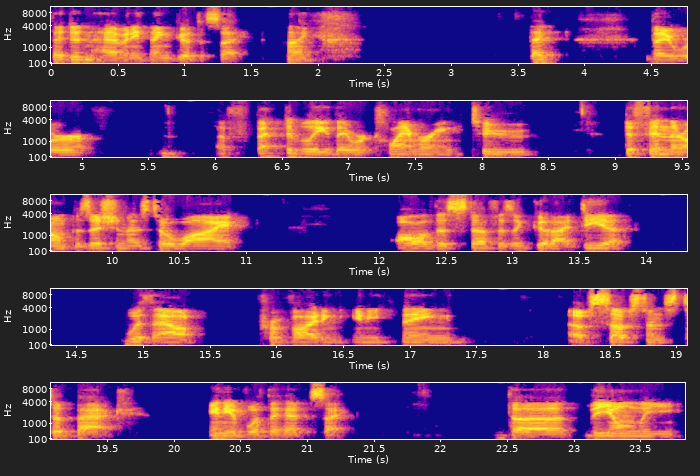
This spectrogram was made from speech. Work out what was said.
they didn't have anything good to say. Like they they were effectively they were clamoring to defend their own position as to why all of this stuff is a good idea without providing anything of substance to back any of what they had to say. The the only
